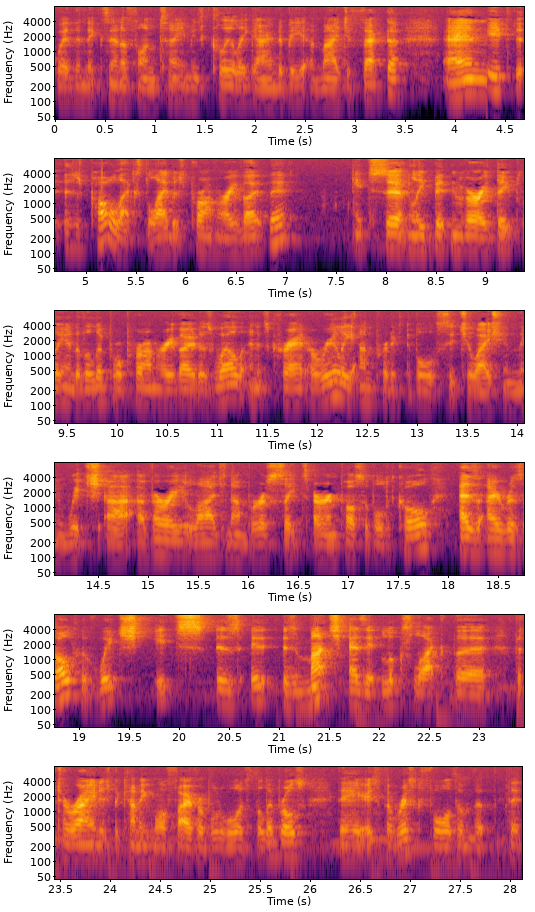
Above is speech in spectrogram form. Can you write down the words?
where the Nick Xenophon team is clearly going to be a major factor. And it, has poleaxed Labor's primary vote there. It's certainly bitten very deeply into the Liberal primary vote as well, and it's created a really unpredictable situation in which uh, a very large number of seats are impossible to call. As a result of which, it's as as much as it looks like the the terrain is becoming more favourable towards the Liberals, there is the risk for them that the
